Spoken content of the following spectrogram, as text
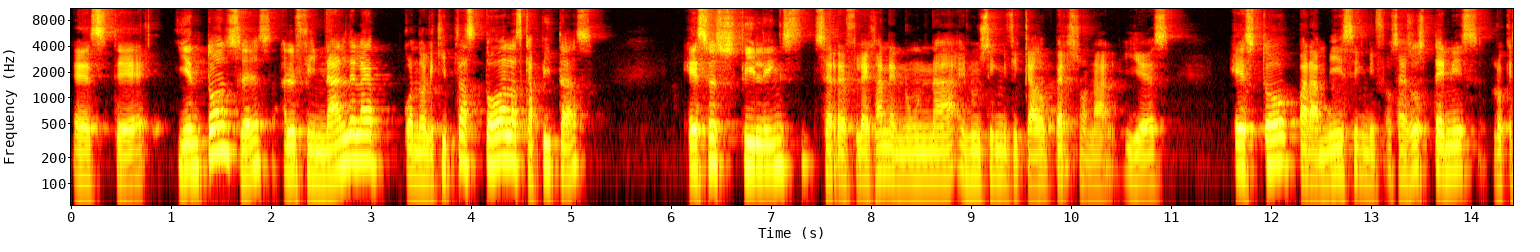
Este, y entonces, al final de la, cuando le quitas todas las capitas, esos feelings se reflejan en, una, en un significado personal y es, esto para mí significa, o sea, esos tenis, lo que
